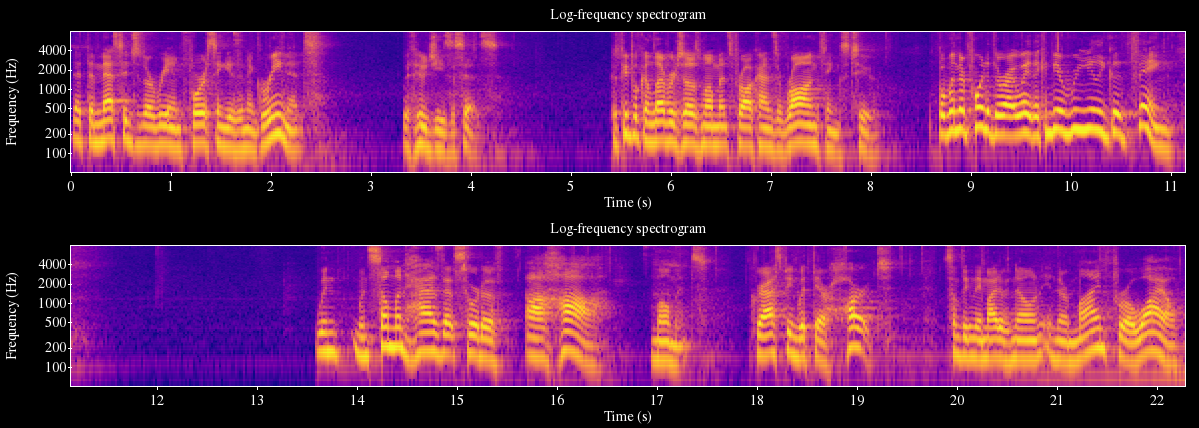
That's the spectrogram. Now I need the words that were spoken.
that the message they're reinforcing is in agreement with who Jesus is. Because people can leverage those moments for all kinds of wrong things too. But when they're pointed the right way, they can be a really good thing. When, when someone has that sort of aha moment, grasping with their heart something they might have known in their mind for a while,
